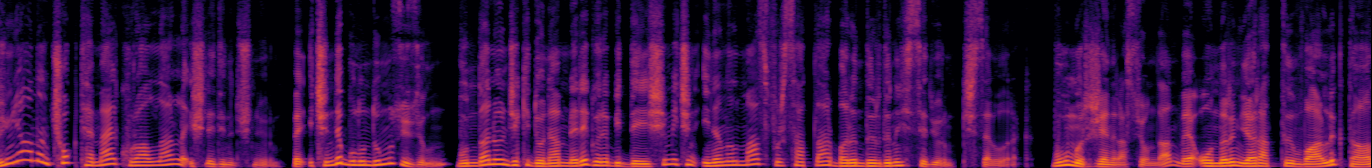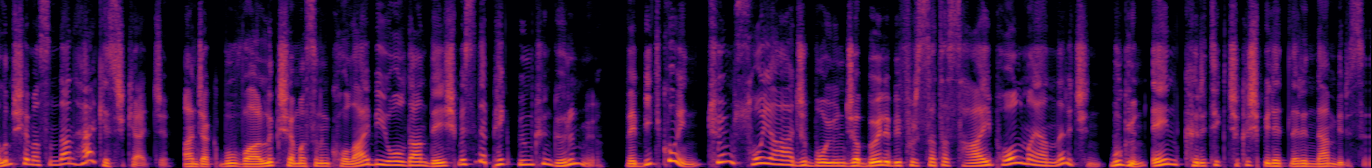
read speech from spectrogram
Dünyanın çok temel kurallarla işlediğini düşünüyorum ve içinde bulunduğumuz yüzyılın bundan önceki dönemlere göre bir değişim için inanılmaz fırsatlar barındırdığını hissediyorum kişisel olarak. Boomer jenerasyondan ve onların yarattığı varlık dağılım şemasından herkes şikayetçi. Ancak bu varlık şemasının kolay bir yoldan değişmesi de pek mümkün görünmüyor. Ve Bitcoin tüm soy ağacı boyunca böyle bir fırsata sahip olmayanlar için bugün en kritik çıkış biletlerinden birisi.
